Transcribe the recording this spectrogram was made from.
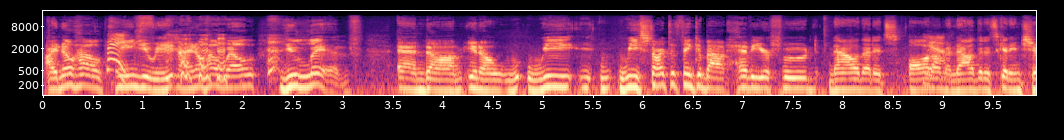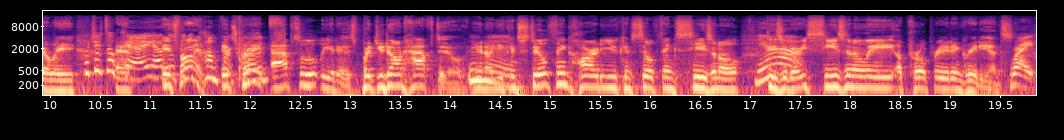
I know how clean you eat, and I know how well you live. And um, you know, we we start to think about heavier food now that it's autumn Yeah. and now that it's getting chilly. Which is okay. It's fine. comfort it's great. foods. Mm-hmm. Absolutely, it is. But you don't have to. You know, you can still think hearty. You can still think seasonal. These are very seasonally appropriate ingredients. Right.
